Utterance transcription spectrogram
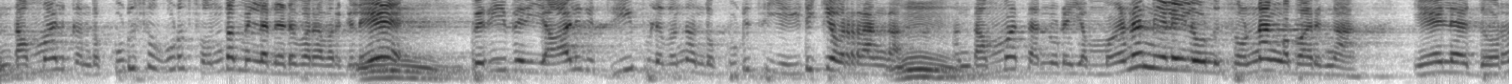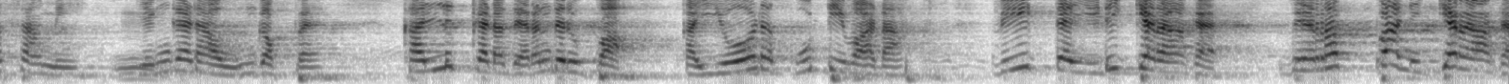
அந்த அம்மா அம்மாளுக்கு அந்த குடிசை கூட சொந்தம் இல்ல நடுவர் அவர்களே. பெரிய பெரிய ஆளுங்க ஜீப்ல வந்து அந்த குடிசையை இடிக்க வர்றாங்க. அந்த அம்மா தன்னுடைய மனநிலையில ஒண்ணு சொன்னாங்க பாருங்க. ஏழை துரசாமி எங்கடா உங்கப்ப? கள்ளுக்கடை திறந்திருப்பா. கையோட கூட்டி வாடா. வீட்டை இடிக்கிறாக. வெறப்ப நிக்கிறாக.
